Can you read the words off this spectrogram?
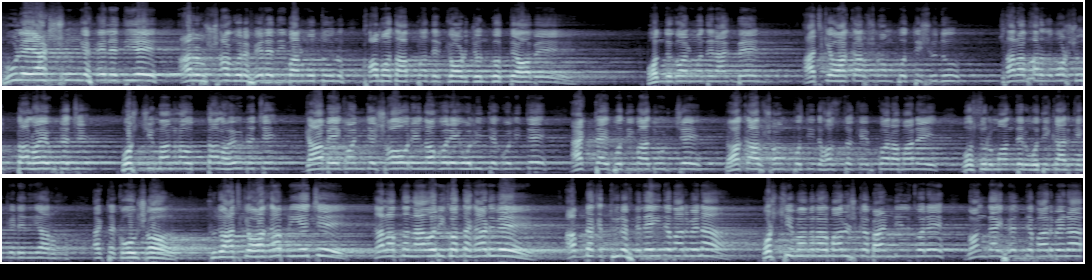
ধুলে একসঙ্গে ফেলে দিয়ে আরব সাগরে ফেলে দিবার মতন ক্ষমতা আপনাদেরকে অর্জন করতে হবে। বন্ধুগণ মধ্যে রাখবেন, আজকে ওয়াকাব সম্পত্তি শুধু সারা ভারতবর্ষ উত্তাল হয়ে উঠেছে, পশ্চিমবাংলা উত্তাল হয়ে উঠেছে, গ্রামে, গঞ্জে, শহরে, নগরে, অলিতে, গলিতে একটাই প্রতিবাদ উঠছে, ওয়াকাব সম্পত্তিতে হস্তক্ষেপ করা মানে মুসলমানদের অধিকারকে কেড়ে নেওয়ার একটা কৌশল। শুধু আজকে ওয়াকাব নিয়েছে, কাল আপনার নাগরিকতা কাটবে, আপনাকে তুলে ফেলে দিতে পারবে না। পশ্চিমবাংলার মানুষকে বান্ডিল করে গঙ্গায় ফেলতে পারবে না।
